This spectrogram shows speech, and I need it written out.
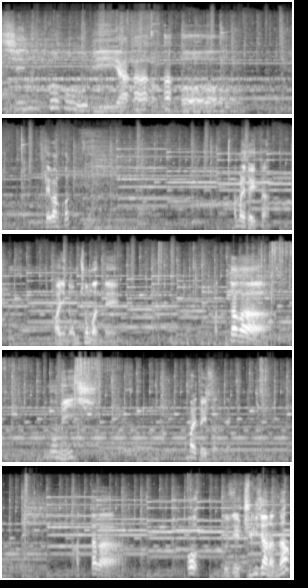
신토부리야 아, 어. 대방 컷? 한 마리 더 있다 아니 엄청 많네 아따가 이놈이 씨. 한 마리 더 있었는데 아따가 어? 뭐지 죽이지 않았나?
